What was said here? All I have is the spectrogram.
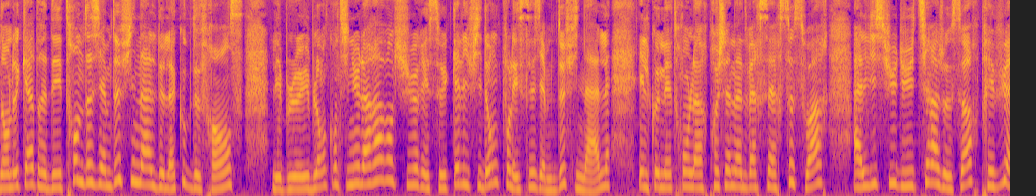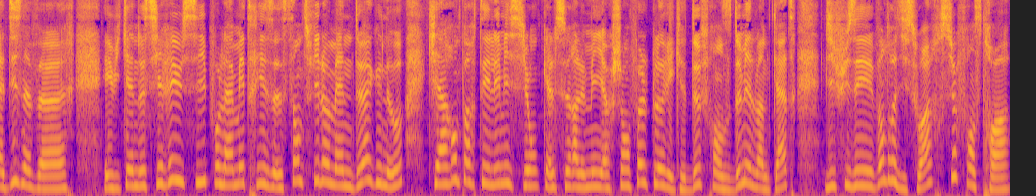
dans le cadre des 32e de finale de la Coupe de France. Les Bleus et Blancs continuent leur aventure et se qualifient donc pour les 16e de finale. Ils connaîtront leur prochain adversaire ce soir à l'issue du tirage au sort prévu à 19h. Et week-end aussi réussi pour la maîtrise Sainte-Philomène de Haguenau qui a remporté l'émission Quel sera le meilleur chant folklorique de France 2024 diffusée vendredi soir sur France 3.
